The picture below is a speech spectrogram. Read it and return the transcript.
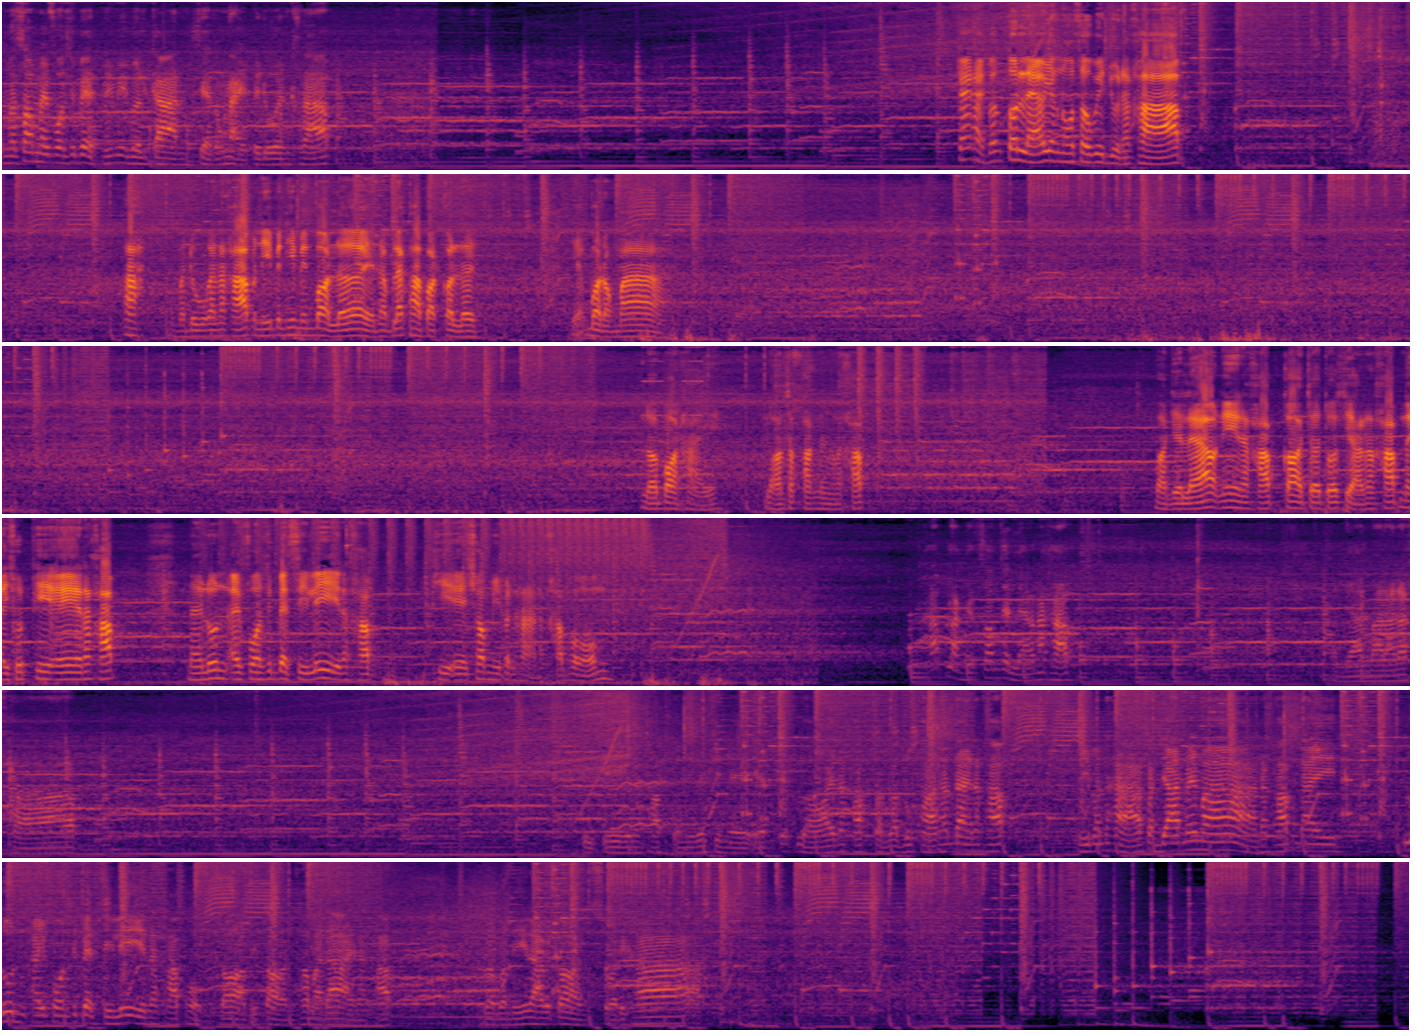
จะมาซ่อม iPhone 11 ไม่มีบริการเสียตรงไหนไปดูกันครับแก้ไขเบื้องต้นแล้วยัง no service อยู่นะครับ อะ มาดูกันนะครับ อันนี้เป็นที่เมนบอร์ดเลยนับแรกพาบอร์ดก่อนเลยแยกบอร์ดออกมา รอบอดหายร้อนสักพักหนึ่งแล้วครับ บอดเย็นแล้วนี่นะครับ ก็เจอตัวเสียนะครับ ในชุด PA นะครับ ในรุ่น iPhone 11 Series นะครับ PA ชอบมีปัญหานะครับผมครับหลังจากซ่อมเสร็จแล้วนะครับสัญญาณมาแล้วนะครับ ดีจีนะครับตัวนี้ได้ซิม AS เรียบร้อยนะครับสำหรับลูกค้าท่านใดนะครับ มีปัญหาสัญญาณไม่มานะครับ ในรุ่น iPhone 11 Series นะครับผมก็ติดต่อเข้ามาได้นะครับสำหรับวันนี้ลาไปก่อน สวัสดีครับ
